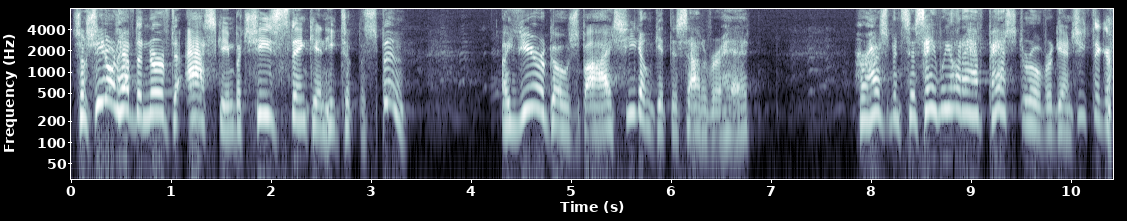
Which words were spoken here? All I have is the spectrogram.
So she don't have the nerve to ask him, but she's thinking he took the spoon. A year goes by, she don't get this out of her head. Her husband says, "Hey, we ought to have pastor over again." She's thinking,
